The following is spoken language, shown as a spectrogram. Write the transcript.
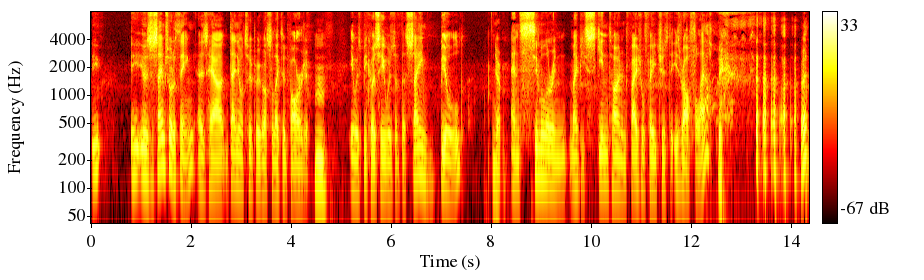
He, he, it was the same sort of thing as how Daniel Tupou got selected for Origin. Hmm. It was because he was of the same build Yep. and similar in maybe skin tone and facial features to Israel Folau. right?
